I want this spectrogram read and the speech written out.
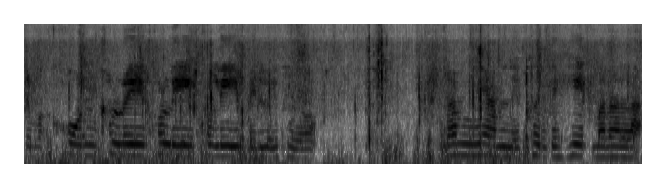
จะมาคนเคลเคลเคลไปเลยพี่น้อง น้ำยำเนี่ยเพิ่นก็เฮ็ดมาแล้วล่ะ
